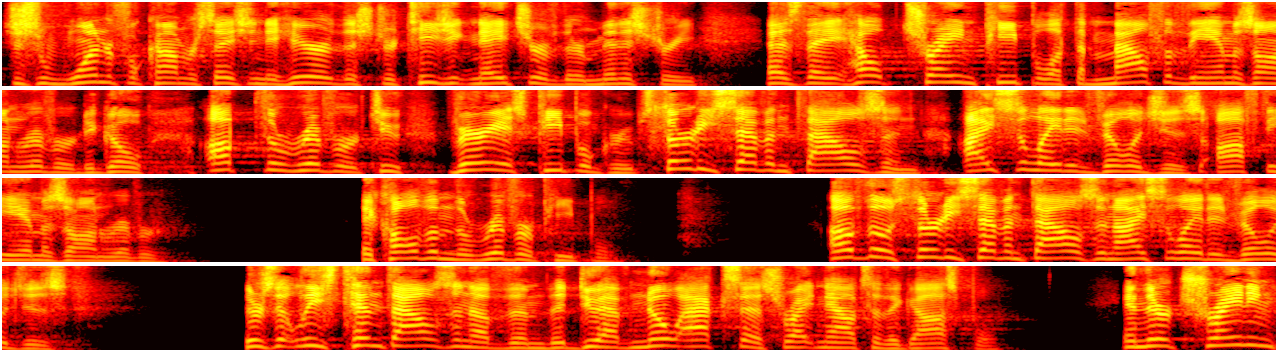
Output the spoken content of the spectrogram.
just a wonderful conversation to hear the strategic nature of their ministry as they help train people at the mouth of the Amazon River to go up the river to various people groups, 37,000 isolated villages off the Amazon River. They call them the river people. Of those 37,000 isolated villages, there's at least 10,000 of them that do have no access right now to the gospel. And they're training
